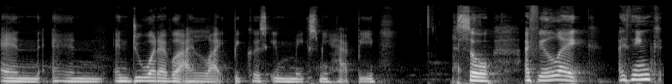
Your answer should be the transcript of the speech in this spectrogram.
and and and do whatever I like because it makes me happy. So I feel like I think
